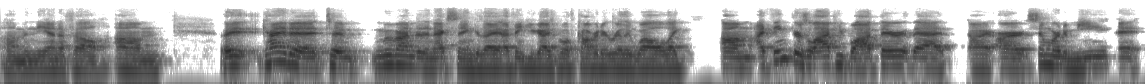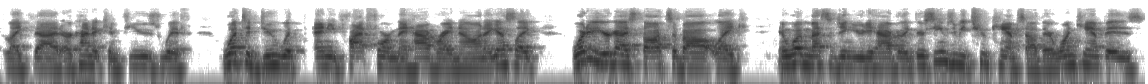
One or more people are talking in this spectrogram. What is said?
um, in the NFL. Um, kind of to, to move on to the next thing because I, I, think you guys both covered it really well like um, i think there's a lot of people out there that are, are similar to me eh, like that are kind of confused with what to do with any platform they have right now. And i guess like what are your guys thoughts about like and what messaging you have? Like there seems to be two camps out there. One camp is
